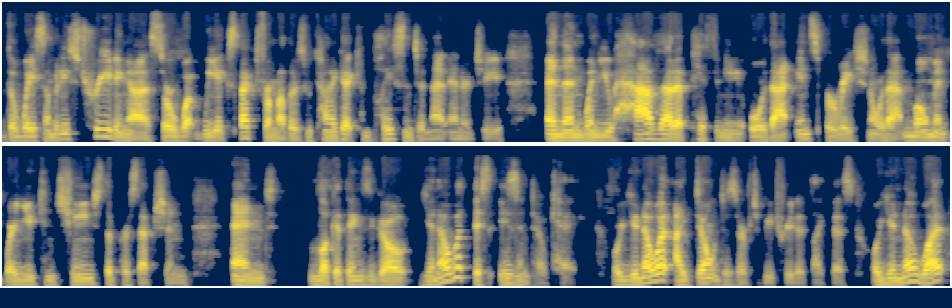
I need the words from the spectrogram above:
the way somebody's treating us or what we expect from others. We kind of get complacent in that energy. And then when you have that epiphany or that inspiration or that moment where you can change the perception and look at things and go, you know what, this isn't okay. Or, you know what, I don't deserve to be treated like this. Or, you know what,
